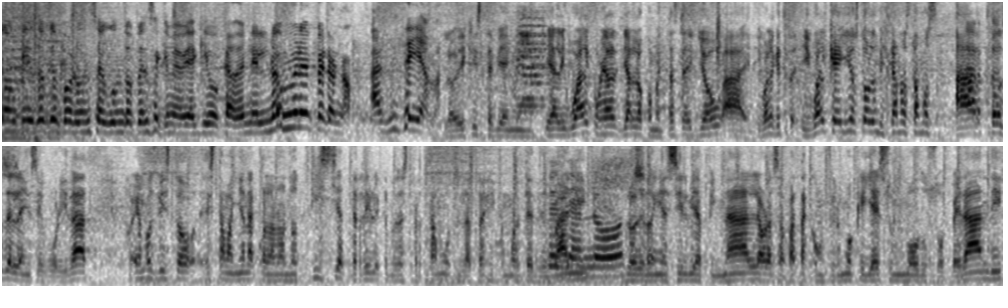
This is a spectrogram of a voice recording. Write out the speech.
Confieso que por un segundo pensé que me había equivocado en el nombre, pero no, así se llama. Lo dijiste bien. Y, y al igual, como ya, ya lo comentaste, Joe, ah, igual, que, igual que ellos, todos los mexicanos estamos hartos, Hartos. de la inseguridad. Hemos visto esta mañana con la noticia terrible que nos despertamos de la trágica muerte de Bani, lo de doña Silvia Pinal. Laura Zapata confirmó que ya es un modus operandi.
